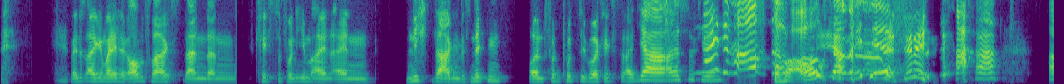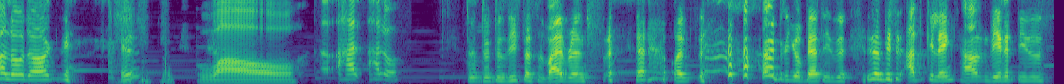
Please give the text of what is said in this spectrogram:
Wenn du es allgemein in den Raum fragst, dann, dann kriegst du von ihm ein, ein nichtssagendes Nicken Und von Putziboy kriegst du ein Ja, alles okay. Nein, der war auch da. Der war oh auch da, Ja, bitte. Natürlich. Hallo, Doc. Wow. Äh, hal hallo. Du, Ähm, du, du siehst, dass Vibrance und, und Rigoberti sie, sie ein bisschen abgelenkt haben während dieses,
